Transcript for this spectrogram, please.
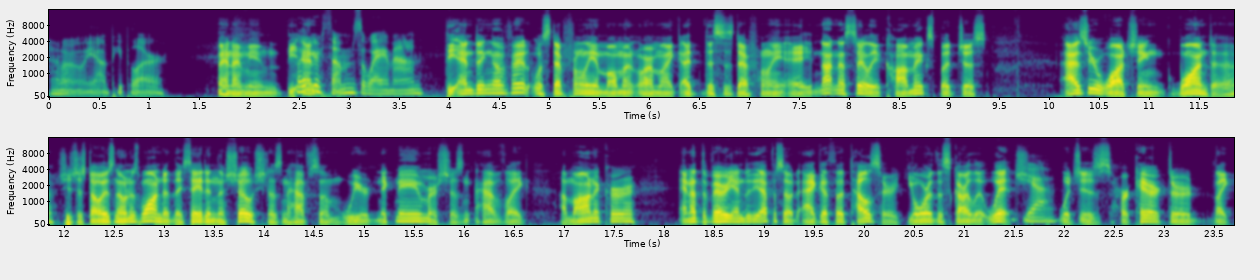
I don't know. Yeah, people are And I mean the put end. your thumbs away, man. the ending of it was definitely a moment where I'm like, I, this is definitely a not necessarily a comics, but just as you're watching Wanda, she's just always known as Wanda. They say it in the show. She doesn't have some weird nickname or she doesn't have like a moniker. And at the very end of the episode, Agatha tells her, "You're the Scarlet Witch," Yeah. which is her character, like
